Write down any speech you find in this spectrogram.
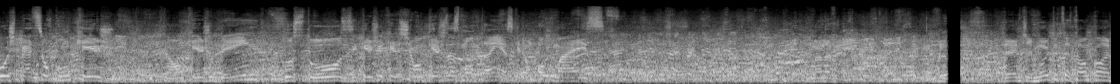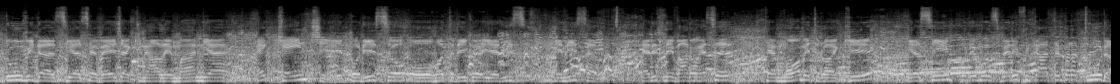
o Spätzle com queijo. Então, um queijo bem gostoso, e queijo que eles chamam de queijo das montanhas, que ele é um pouco mais. Manda ver. Gente, muitos estão com a dúvida se a cerveja aqui na Alemanha é quente e por isso o Rodrigo e a Elisa, Elisa, eles levaram esse termômetro aqui e assim podemos verificar a temperatura.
